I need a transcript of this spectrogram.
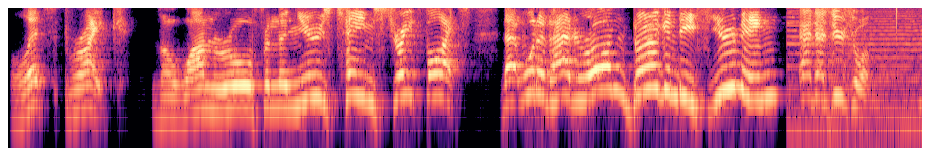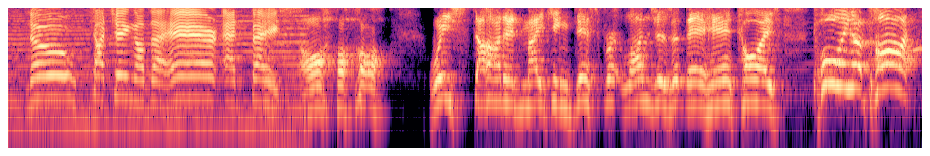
Let's break the one rule from the news team street fights that would have had Ron Burgundy fuming. And as usual, no touching of the hair and face. Oh, we started making desperate lunges at their hair ties, pulling apart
